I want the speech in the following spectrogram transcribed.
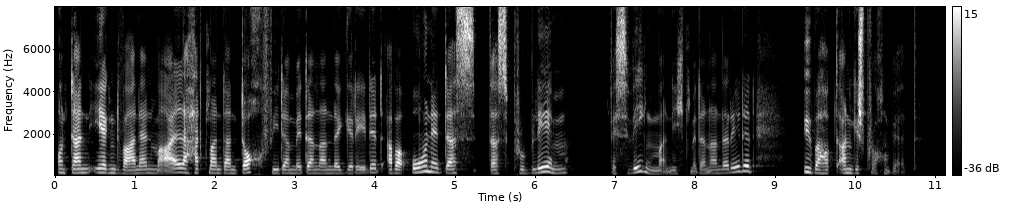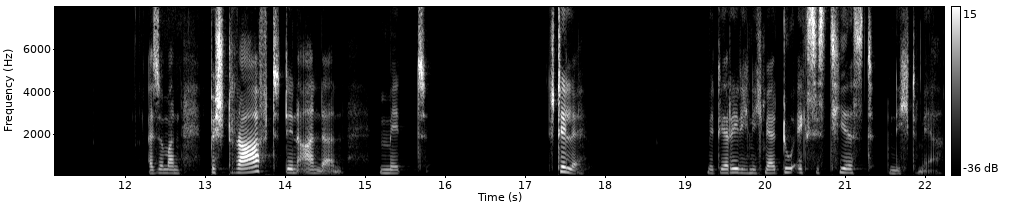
und dann irgendwann einmal hat man dann doch wieder miteinander geredet, aber ohne dass das Problem, weswegen man nicht miteinander redet, überhaupt angesprochen wird. Also man bestraft den anderen mit Stille. Mit dir rede ich nicht mehr, du existierst nicht mehr.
